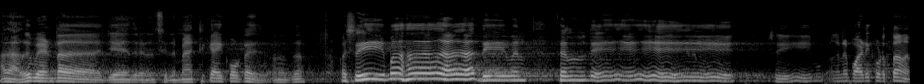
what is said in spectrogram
അല്ല അത് വേണ്ട ജയേന്ദ്രൻ സിനിമാറ്റിക് ആയിക്കോട്ടെ. അത് ശ്രീ മഹാദേവൻ തന്റെ ശ്രീ അങ്ങനെ പാടിക്കൊടുത്താണ്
